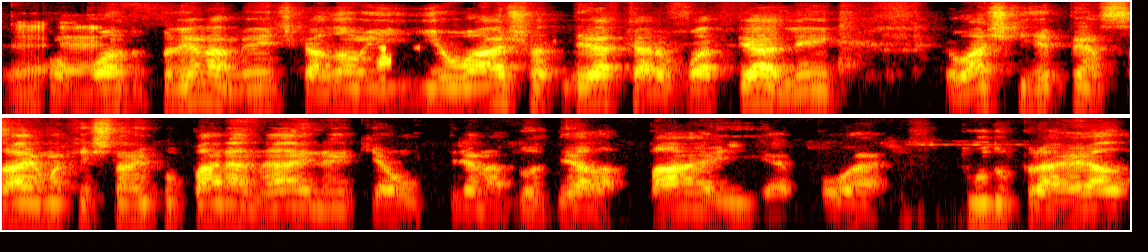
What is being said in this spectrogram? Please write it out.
É, Concordo plenamente, Carlão. E, e, eu acho até, cara, vou até além. Eu acho que repensar é uma questão aí para o Paraná, né? Que é o treinador dela, pai, é, porra, tudo para ela.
